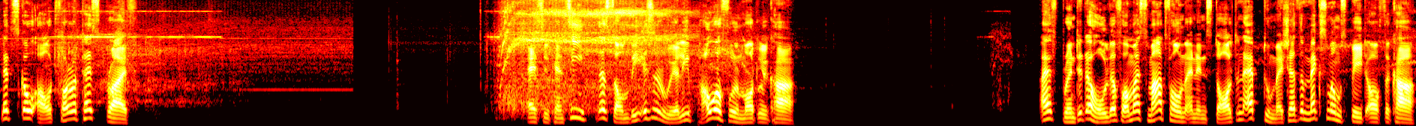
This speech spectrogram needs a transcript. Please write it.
Let's go out for a test drive. As you can see, the Zombie is a really powerful model car. I've printed a holder for my smartphone and installed an app to measure the maximum speed of the car.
